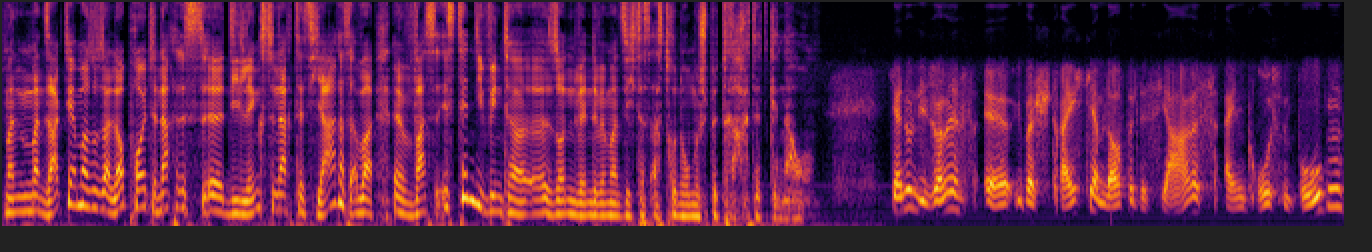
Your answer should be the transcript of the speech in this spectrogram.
Man, man, sagt ja immer so salopp, heute Nacht ist äh, die längste Nacht des Jahres, aber äh, was ist denn die Wintersonnenwende, wenn man sich das astronomisch betrachtet, genau? Ja, nun, die Sonne äh, überstreicht ja im Laufe des Jahres einen großen Bogen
